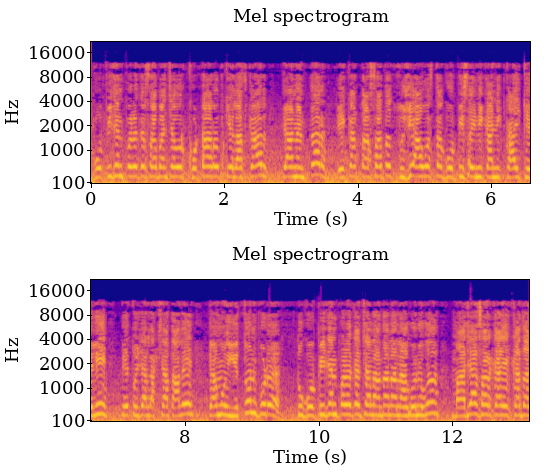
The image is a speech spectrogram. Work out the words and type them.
गोपीचंद पडळकर साहेबांच्यावर खोटा आरोप केलाच काल? त्यानंतर एका तासातच तुझी अवस्था गोपी सैनिकांनी काय केली ते तुझ्या लक्षात आले. त्यामुळे इथून पुढे तू गोपीचंद पळकरच्या नादाला लागू नको. माझ्यासारखा एखादा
